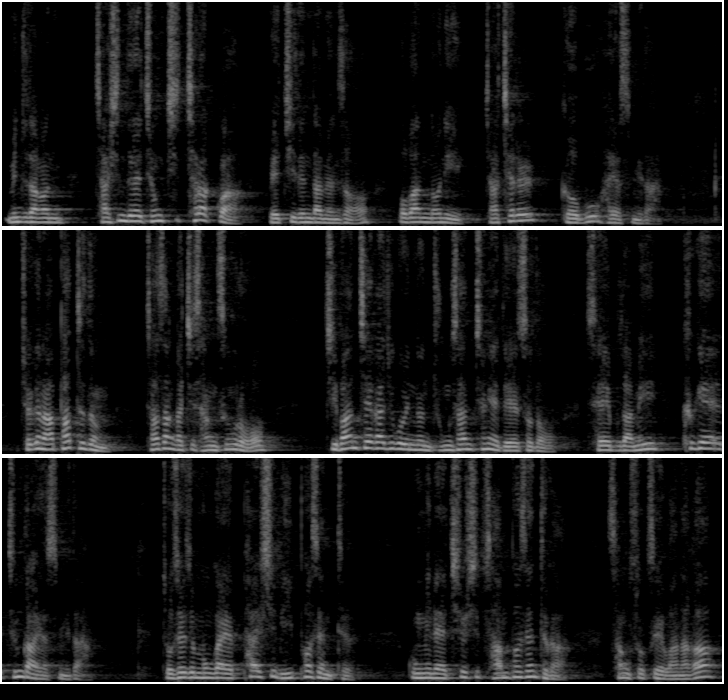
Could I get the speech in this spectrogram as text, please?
민주당은 자신들의 정치 철학과 배치된다면서 법안 논의 자체를 거부하였습니다. 최근 아파트 등 자산 가치 상승으로 집 한 채 가지고 있는 중산층에 대해서도 세 부담이 크게 증가하였습니다. 조세 전문가의 82%, 국민의 73%가 상속세 완화가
